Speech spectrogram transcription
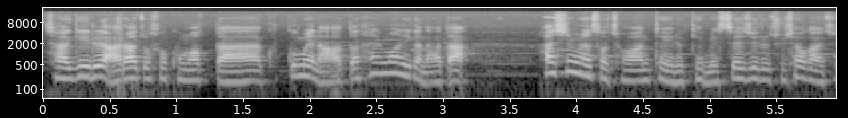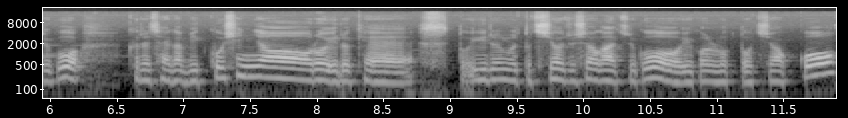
자기를 알아줘서 고맙다. 그 꿈에 나왔던 할머니가 나다. 하시면서 저한테 이렇게 메시지를 주셔가지고 그래 제가 미코 신녀로 이렇게 또 이름을 또 지어주셔가지고 이걸로 또 지었고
